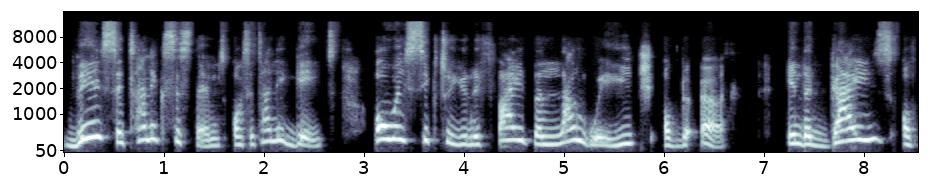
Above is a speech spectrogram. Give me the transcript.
These satanic systems or satanic gates always seek to unify the language of the earth in the guise of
